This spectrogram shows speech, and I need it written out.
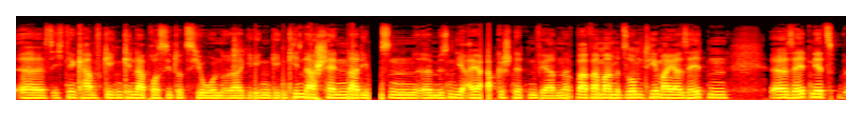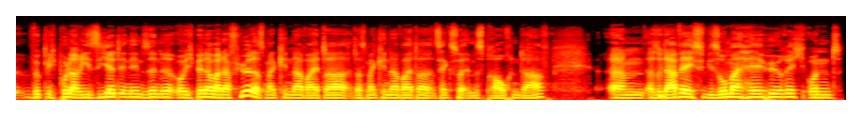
äh, sich den Kampf gegen Kinderprostitution oder gegen, gegen Kinderschänder, die müssen, äh, müssen die Eier abgeschnitten werden, ne? Weil, weil man mit so einem Thema ja selten, äh, selten jetzt wirklich polarisiert in dem Sinne, oh, ich bin aber dafür, dass man Kinder weiter, dass man Kinder weiter sexuell missbrauchen darf. Ähm, also da wäre ich sowieso mal hellhörig und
